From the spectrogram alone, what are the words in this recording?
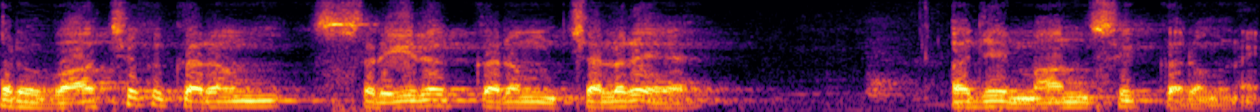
ਪਰ ਵਾਚਕ ਕਰਮ, ਸਰੀਰਕ ਕਰਮ ਚੱਲ ਰਿਹਾ ਹੈ। ਅਜੇ ਮਾਨਸਿਕ ਕਰਮ ਨਹੀਂ।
